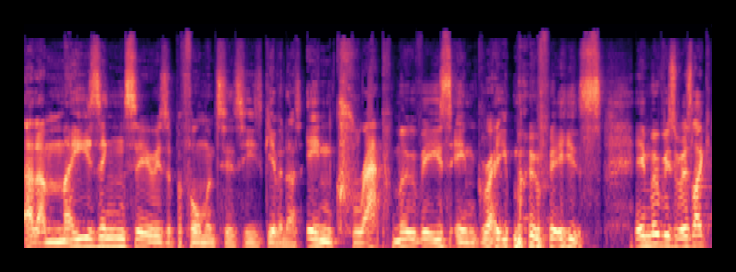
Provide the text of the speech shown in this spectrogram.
an amazing series of performances he's given us in crap movies, in great movies, in movies where it's like,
